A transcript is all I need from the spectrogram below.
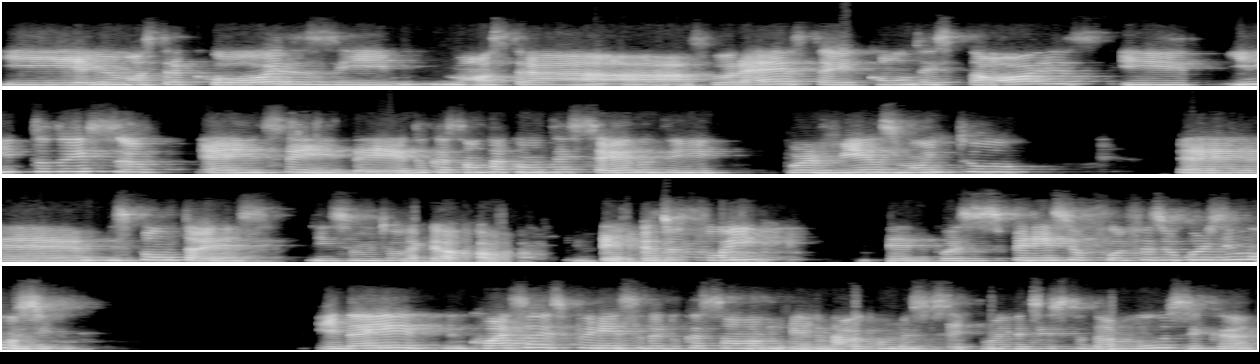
e ele me mostra coisas e mostra a, a floresta e conta histórias e, e tudo isso é isso aí. Daí a educação está acontecendo de, por vias muito é, espontâneas. Isso é muito legal. Depois eu fui, é, depois da experiência eu fui fazer o curso de música. E daí, com essa experiência da educação ambiental, eu comecei, comecei a estudar música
